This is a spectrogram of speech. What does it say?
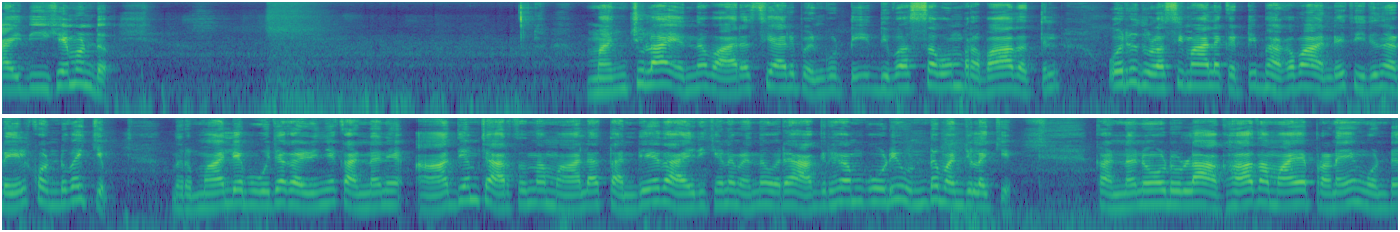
ഐതിഹ്യമുണ്ട്. മഞ്ജുള എന്ന വാരസ്യാരി പെൺകുട്ടി ദിവസവും പ്രഭാതത്തിൽ ഒരു തുളസിമാല കെട്ടി ഭഗവാന്റെ തിരുനടയിൽ കൊണ്ടുവയ്ക്കും. നിർമാല്യ പൂജ കഴിഞ്ഞ് കണ്ണന് ആദ്യം ചാർത്തുന്ന മാല തന്റേതായിരിക്കണമെന്ന ഒരാഗ്രഹം കൂടി ഉണ്ട് മഞ്ജുളയ്ക്ക്. കണ്ണനോടുള്ള അഗാധമായ പ്രണയം കൊണ്ട്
